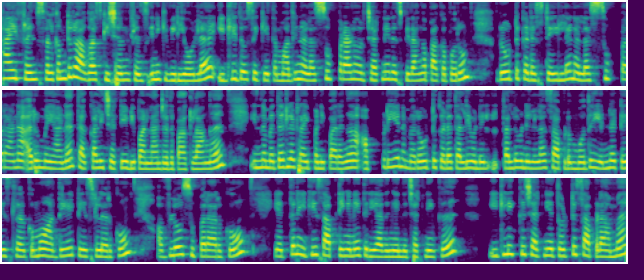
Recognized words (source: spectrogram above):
Hi friends welcome to Raga's kitchen friends இன்றைக்கி வீடியோவில் இட்லி தோசைக்கு ஏற்ற மாதிரி நல்லா சூப்பரான ஒரு சட்னி ரெசிபி தாங்க பார்க்க போகிறோம் ரோட்டுக்கடை ஸ்டைலில் நல்லா சூப்பரான அருமையான தக்காளி சட்னி எப்படி பண்ணலான்றது பார்க்கலாங்க. இந்த மெத்தடில் ட்ரை பண்ணி பாருங்கள் அப்படியே நம்ம ரோட்டுக்கடை தள்ளி வண்டி தள்ளு வண்டியிலலாம் சாப்பிடும்போது என்ன டேஸ்ட்டில் இருக்குமோ அதே டேஸ்ட்டில் இருக்கும். அவ்வளோ சூப்பராக இருக்கும். எத்தனை இட்லி சாப்பிட்டீங்கன்னே தெரியாதுங்க இந்த சட்னிக்கு. இட்லிக்கு சட்னியை தொட்டு சாப்பிடாம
